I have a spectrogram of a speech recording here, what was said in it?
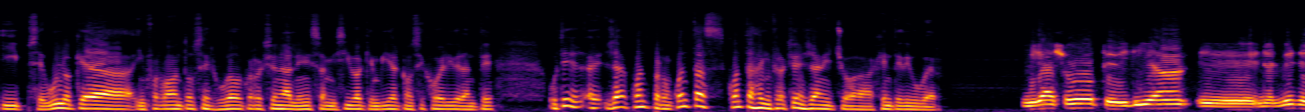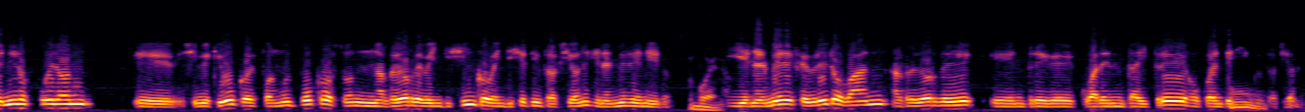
y según lo que ha informado entonces el juzgado correccional en esa misiva que envía el Consejo Deliberante, ¿ustedes eh, ya, perdón, cuántas, cuántas infracciones ya han hecho a gente de Uber? Mirá, yo te diría, eh, en el mes de enero fueron, eh, si me equivoco es por muy poco, son alrededor de 25 o 27 infracciones en el mes de enero. Bueno. Y en el mes de febrero van alrededor de entre 43 o 45 uh. infracciones.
